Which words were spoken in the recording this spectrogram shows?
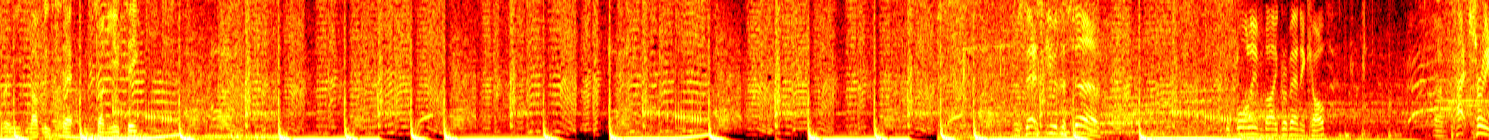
From Patry. Lovely set from Toniutti. Rosecki with the serve. The ball in by Grebennikov. And Patry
